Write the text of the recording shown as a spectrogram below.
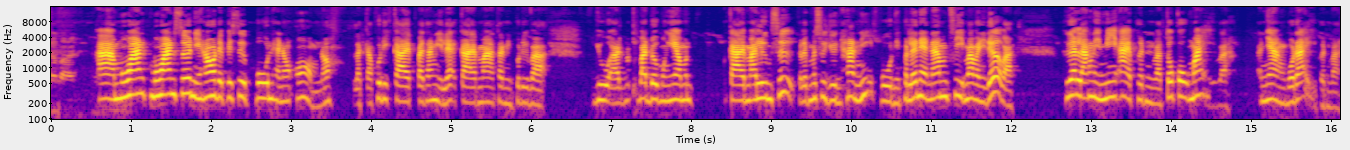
สบายดีอ่าเมื่อวานเมื่อวานซื้อนี่เฮาได้ไปซื้อปูนให้น้องอ้อมเนาะแล้วก็ผู้ที่กายไปทางนี้และกายมาทางนี้ผู้ที่ว่าอยู่อ่าบ้านโดมบางเงี้ยมันกายมาลืมซื้อก็เลยมาซื้ออยืนหันนี่ปูนนี่เพิ่นเลยแนะนำสิมาวันนี้เด้อว่าเพื่อนหลังนี่มีอ้ายเพิ่นว่าโตะโกกไม้ว่า อันย่างบ่ได้เพิ่นว่า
